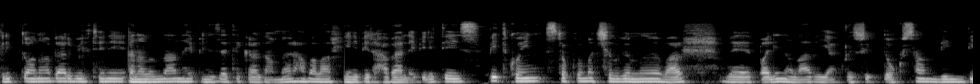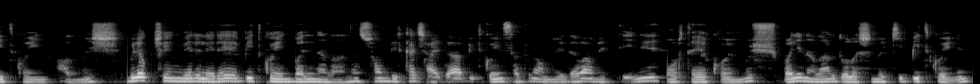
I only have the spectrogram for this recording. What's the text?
Kripto Ana Haber Bülteni kanalından hepinize tekrardan merhabalar. Yeni bir haberle birlikteyiz. Bitcoin stoklama çılgınlığı var ve balinalar yaklaşık 90 bin Bitcoin almış. Blockchain verileri Bitcoin balinalarının son birkaç ayda Bitcoin satın almaya devam ettiğini ortaya koymuş. Balinalar dolaşımdaki Bitcoin'in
